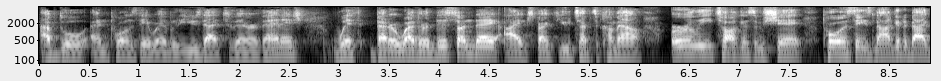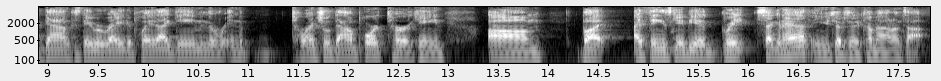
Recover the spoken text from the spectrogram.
Abdul and Portland State were able to use that to their advantage. With better weather this Sunday, I expect UTEP to come out early, talking some shit. Portland State's not to back down because they were ready to play that game in the in the torrential downpour hurricane. Um, but I think it's to be a great second half, and UTEP's to come out on top.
